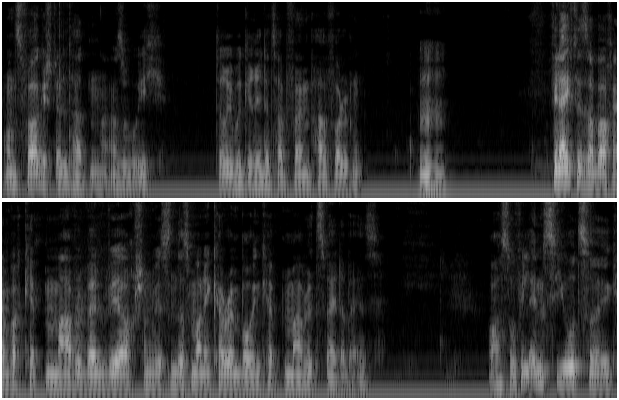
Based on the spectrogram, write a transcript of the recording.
uns vorgestellt hatten, also wo ich darüber geredet habe vor ein paar Folgen. Mhm. Vielleicht ist aber auch einfach Captain Marvel, weil wir auch schon wissen, dass Monica Rambeau in Captain Marvel 2 dabei ist. Oh, so viel MCU-Zeug.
